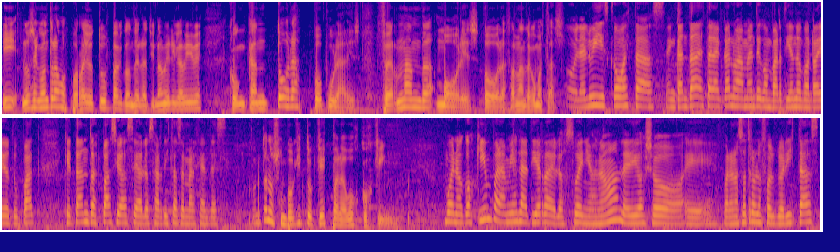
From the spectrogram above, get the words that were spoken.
Y nos encontramos por Radio Tupac, donde Latinoamérica vive, con cantoras populares. Fernanda Mores. Hola Fernanda, ¿cómo estás? Hola Luis, ¿cómo estás? Encantada de estar acá nuevamente compartiendo con Radio Tupac, que tanto espacio hace a los artistas emergentes. Contanos un poquito qué es para vos Cosquín. Bueno, Cosquín para mí es la tierra de los sueños, ¿no? Le digo yo, eh, para nosotros los folcloristas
